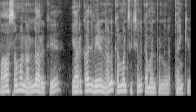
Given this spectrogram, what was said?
வாசமாக நல்லா இருக்குது யாருக்காவது வேணும்னாலும் கமெண்ட் செக்ஷனில் கமெண்ட் பண்ணுங்கள் தேங்க்யூ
